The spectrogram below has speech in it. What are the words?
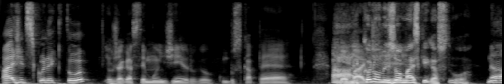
aí a gente se conectou. Eu já gastei muito dinheiro, viu? Com Buscapé. Ah, economizou mais que gastou. Não,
